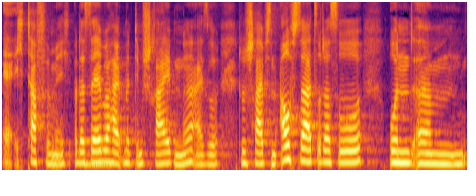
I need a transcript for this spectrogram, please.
echt tough für mich. Und dasselbe halt mit dem Schreiben, ne? Also du schreibst einen Aufsatz oder so und ähm,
